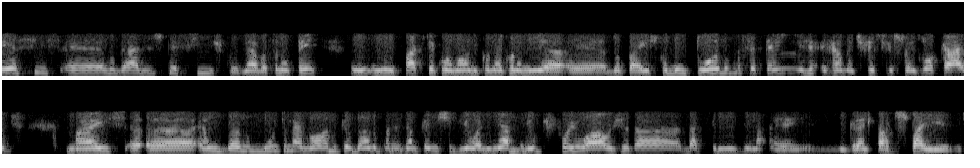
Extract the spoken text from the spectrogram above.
esses é, lugares específicos. Né? Você não tem um, impacto econômico na economia é, do país como um todo, você tem realmente restrições locais mas uh, é um dano muito menor do que o dano, por exemplo, que a gente viu ali em abril, que foi o auge da, da crise na, é, em grande parte dos países.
